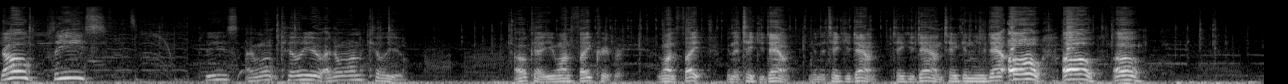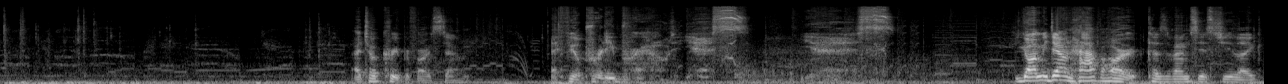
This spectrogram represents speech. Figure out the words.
No, please. Please, I won't kill you. I don't want to kill you. Okay, you want to fight, Creeper. You want to fight? I'm gonna take you down. I'm gonna take you down. Take you down. Taking you down. Oh! Oh! Oh! I took Creeper Farts down. I feel pretty proud. Yes. Yes. You got me down half a heart because of MCSG, like.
